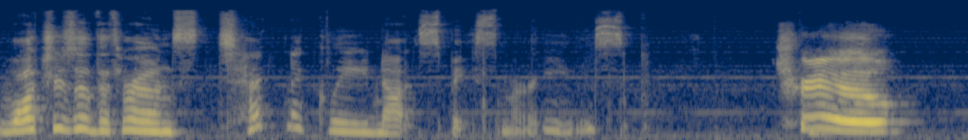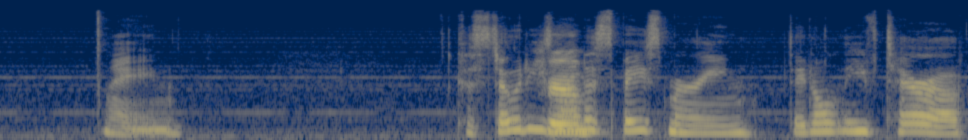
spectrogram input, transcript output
Watchers of the Throne's technically not space marines. True. I mean, Custodes True. not a space marine. They don't leave Terra.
